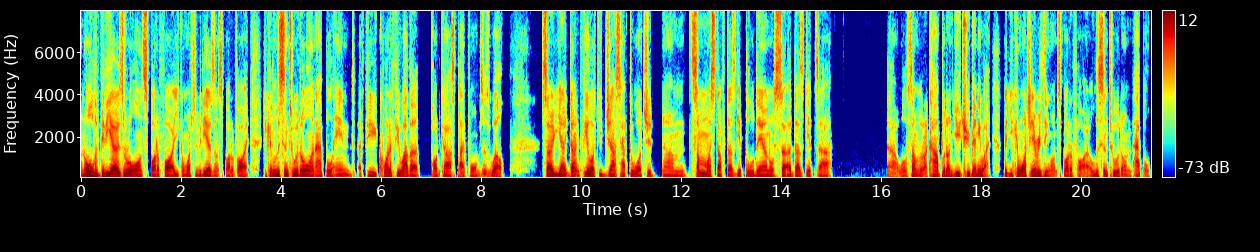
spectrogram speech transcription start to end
And all the videos are all on Spotify. You can watch the videos on Spotify. You can listen to it all on Apple and a few, quite a few other podcast platforms as well. So you know, don't feel like you just have to watch it. Um, some of my stuff does get pulled down, or so, uh, does get uh, uh, well, some of it I can't put on YouTube anyway. But you can watch everything on Spotify or listen to it on Apple.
